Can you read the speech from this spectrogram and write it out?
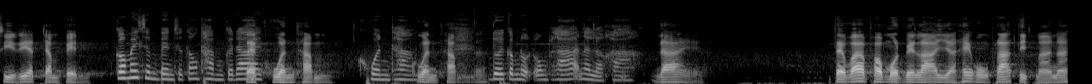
ซีเรียสจำเป็น ก็ไม่จำเป็นจะต้องทำก็ได้ แต่ควรทำควรทำควรทำนะโดยกำหนดองค์พระนั่นเหรอคะได้ แต่ว่าพอหมดเวลาอย่าให้องค์พระติดมานะ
